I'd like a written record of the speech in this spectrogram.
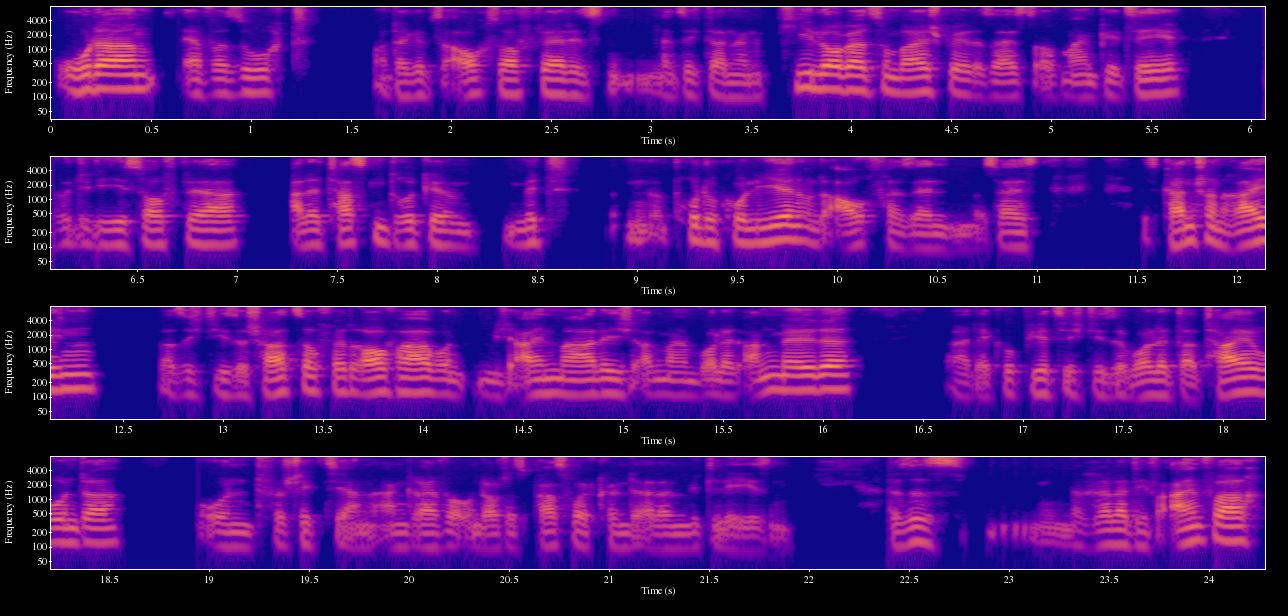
Oder er versucht, und da gibt es auch Software, das nennt sich dann ein Keylogger zum Beispiel. Das heißt, auf meinem PC würde die Software alle Tastendrücke mit protokollieren und auch versenden. Das heißt, es kann schon reichen, dass ich diese Schadsoftware drauf habe und mich einmalig an meinem Wallet anmelde. Äh, der kopiert sich diese Wallet-Datei runter und verschickt sie an den Angreifer und auch das Passwort könnte er dann mitlesen. Das ist relativ einfach.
